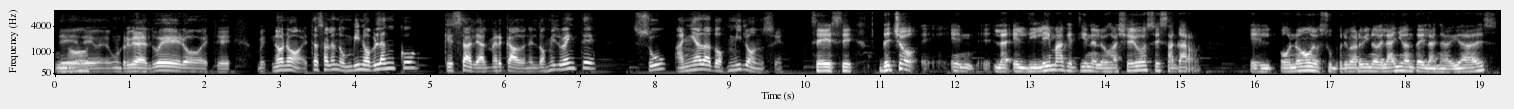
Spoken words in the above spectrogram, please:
de, un Ribera del Duero, este, no, no, estás hablando de un vino blanco que sale al mercado en el 2020 su añada 2011. Sí, sí. De hecho, en, el dilema que tienen los gallegos es sacar el o no su primer vino del año antes de las navidades.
